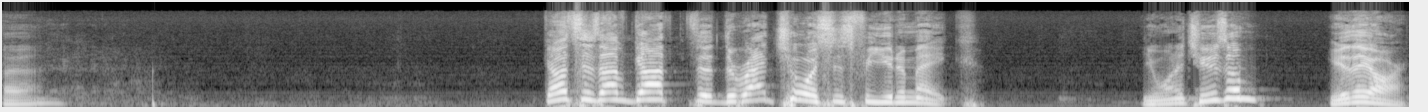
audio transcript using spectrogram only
Uh, God says, I've got the, the right choices for you to make. You want to choose them? Here they are.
